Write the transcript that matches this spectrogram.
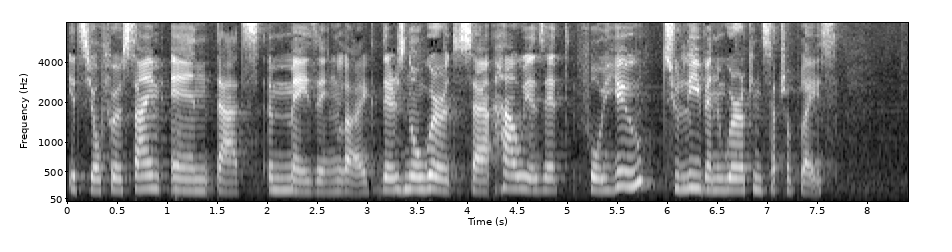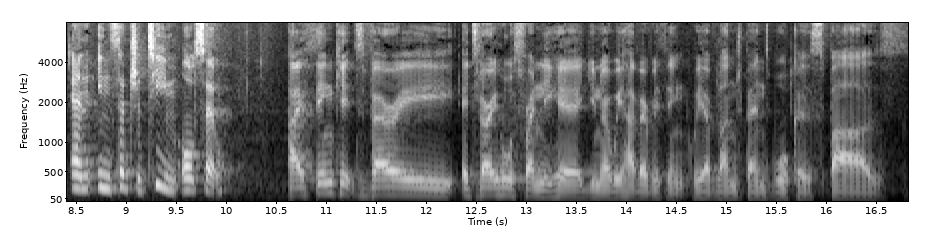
It's your first time, and that's amazing. Like, there's no word to say. How is it for you to live and work in such a place, and in such a team also? I think it's very it's very horse friendly here. You know, we have everything. We have lunge pens, walkers, spas,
